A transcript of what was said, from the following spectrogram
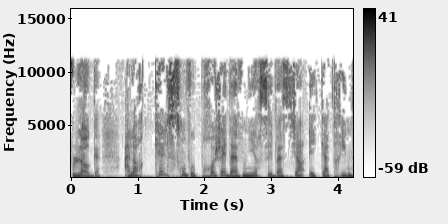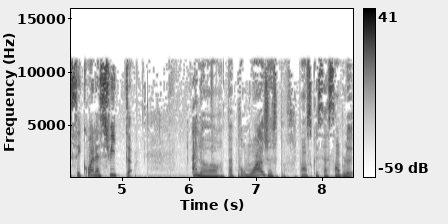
vlog. Alors, quels sont vos projets d'avenir, Sébastien et Catherine? C'est quoi la suite? Alors, pas pour moi, je pense que ça semble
